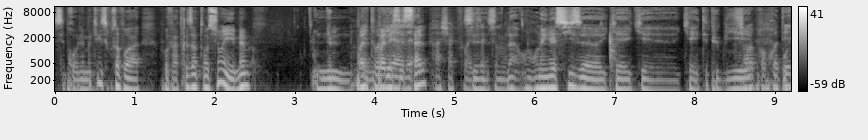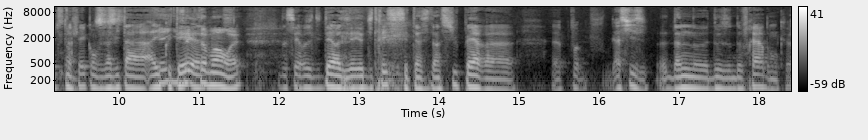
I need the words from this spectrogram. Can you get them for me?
C'est problématique. C'est pour ça qu'il faut, faut faire très attention et même ne, ne pas, laisser sale. à chaque fois, C'est- exactement. Là, on a une assise euh, qui, a, qui, a, qui a été publiée. Sur la propreté, tout à fait, qu'on vous invite à, à écouter. euh, Exactement, ouais. de ces auditeurs et auditrices, c'est un, super euh, euh, assise d'un de nos de, de frères, donc euh,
